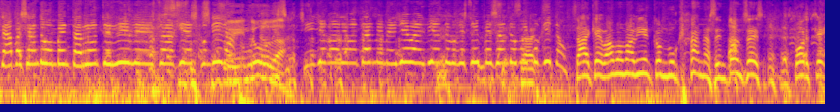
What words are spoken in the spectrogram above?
Está pasando un ventarrón terrible. Estoy aquí escondida. Sin duda. Si llego a levantarme, me lleva el viento porque estoy pesando muy ¿Sabe- poquito. ¿Sabe qué? Vamos más bien con Bucanas entonces, porque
